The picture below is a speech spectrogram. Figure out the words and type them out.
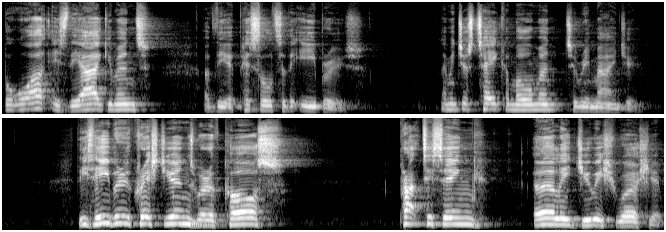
But what is the argument of the epistle to the Hebrews? Let me just take a moment to remind you. These Hebrew Christians were, of course, practicing early Jewish worship.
